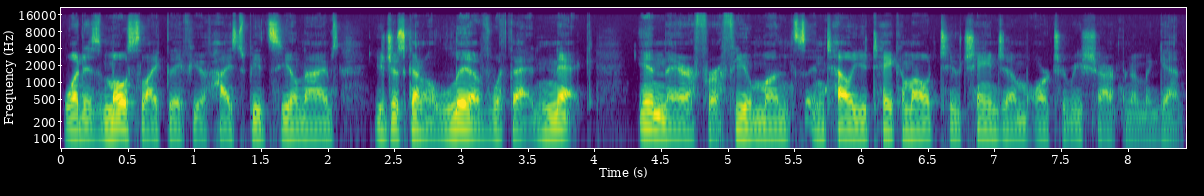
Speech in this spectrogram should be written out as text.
what is most likely if you have high-speed steel knives, you're just going to live with that nick in there for a few months until you take them out to change them or to resharpen them again.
